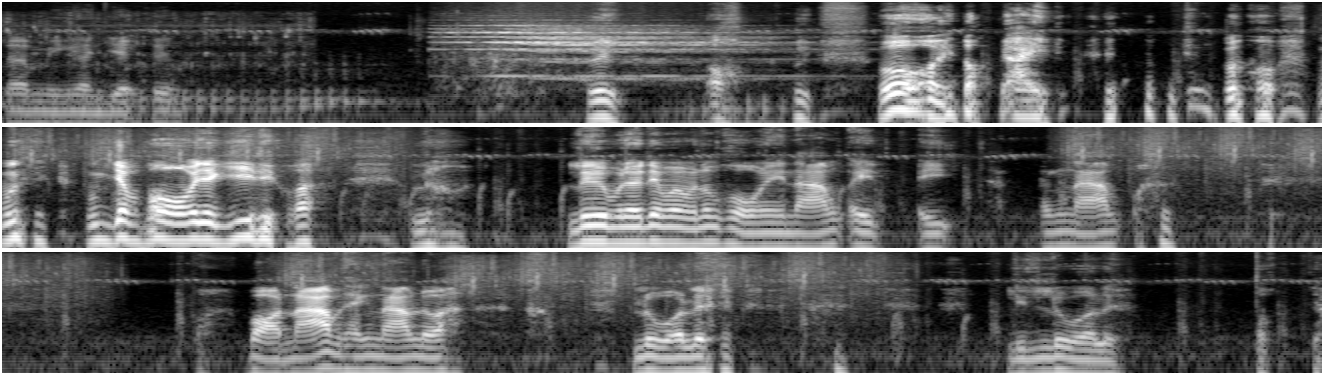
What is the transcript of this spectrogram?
เริ่มมีเงินเยอะขึ้น เฮ้ยโอ้ยโอ้ยตกใจมึงมึงจะโผล่อย่างนี้ดิวะลืมลืมไปแล้วเนี่ยมันต้องโผล่ในน้ำไอ้ไอ้ทั้งน้ำบ่อน้ำแทงน้ำเลยวะรัวเลย ลิ้นรัวเลย ตกใจ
